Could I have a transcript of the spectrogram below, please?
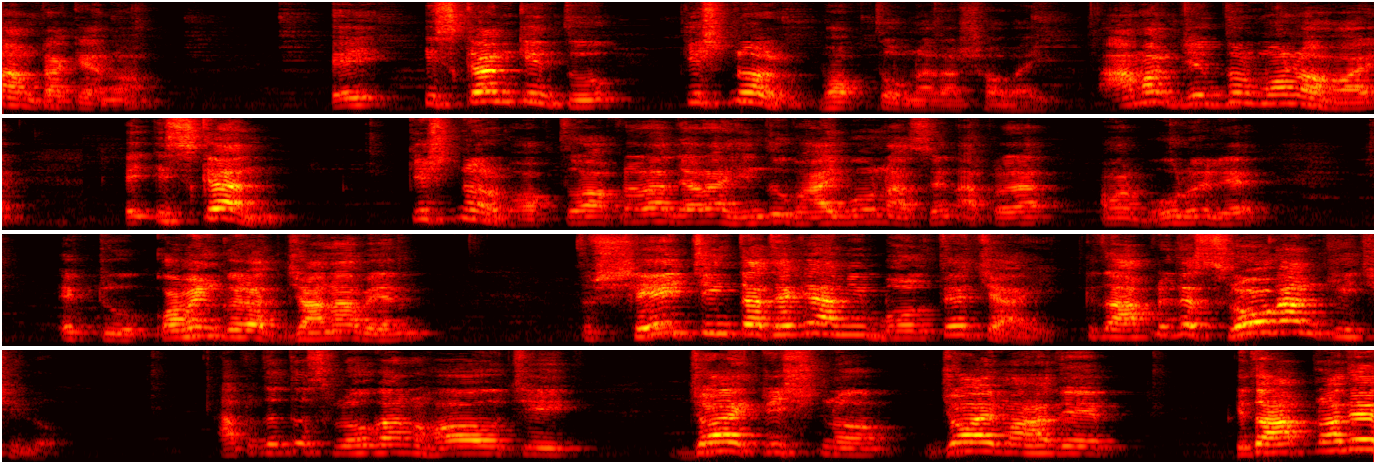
নামটা কেন? এই ইস্কান কিন্তু কৃষ্ণর ভক্ত ওনারা সবাই। আমার যেদূর মনে হয়, এই ইস্কান কৃষ্ণর ভক্ত। আপনারা যারা হিন্দু ভাই বোন আছেন, আপনারা আমার ভুল হইলে একটু কমেন্ট করে জানাবেন। তো সেই চিন্তা থেকে আমি বলতে চাই কিন্তু আপনাদের স্লোগান কি ছিল? আপনাদের তো স্লোগান হওয়া উচিত জয় কৃষ্ণ জয় মহাদেব। কিন্তু আপনাদের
